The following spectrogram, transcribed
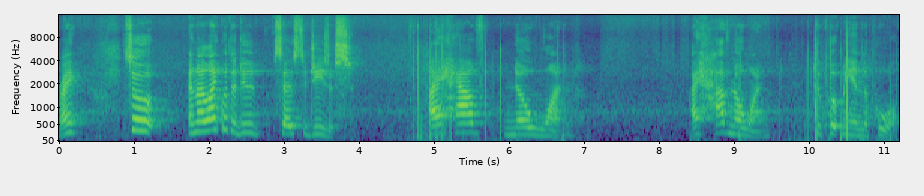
right? So, and I like what the dude says to Jesus. I have no one. I have no one to put me in the pool.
